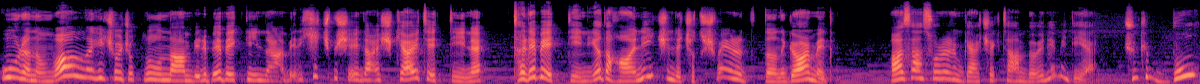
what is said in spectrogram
Uğur'un vallahi çocukluğundan beri, bebekliğinden beri hiçbir şeyden şikayet ettiğini, talep ettiğini ya da hane içinde çatışma yarattığını görmedim. Bazen sorarım gerçekten böyle mi diye. Çünkü bu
